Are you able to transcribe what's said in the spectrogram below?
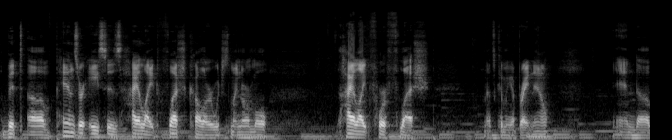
a bit of Panzer Aces highlight flesh color, which is my normal highlight for flesh. That's coming up right now. And uh,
